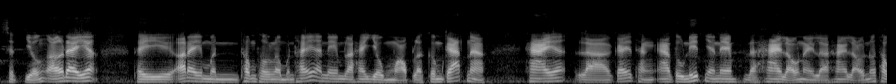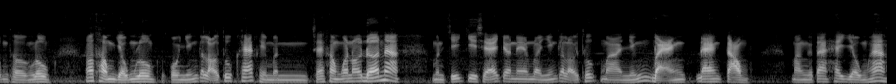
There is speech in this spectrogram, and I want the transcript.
xịt dưỡng ở đây á thì ở đây mình thông thường là mình thấy anh em là hay dùng một là cơm cát nè hai á, là cái thằng Atonit nha anh em là hai loại này là hai loại nó thông thường luôn nó thông dụng luôn. Còn những cái loại thuốc khác thì mình sẽ không có nói đến ha. Mình chỉ chia sẻ cho anh em là những cái loại thuốc mà những bạn đang trồng mà người ta hay dùng ha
